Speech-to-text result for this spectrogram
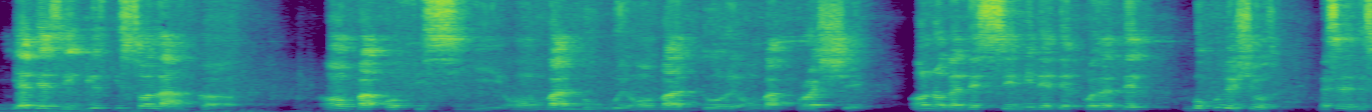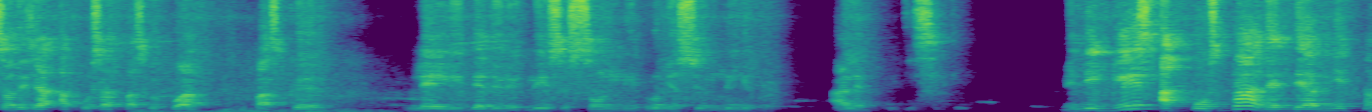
Il y a des églises qui sont là encore. On va officier, on va louer, on va adorer, on va prêcher. On organise des séminaires, des causes, beaucoup de choses. Mais ces églises sont déjà apostates parce que quoi? Parce que les leaders de l'église se sont livrés, bien se livrent à l'impudicité. Mais l'église apostate des derniers temps,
